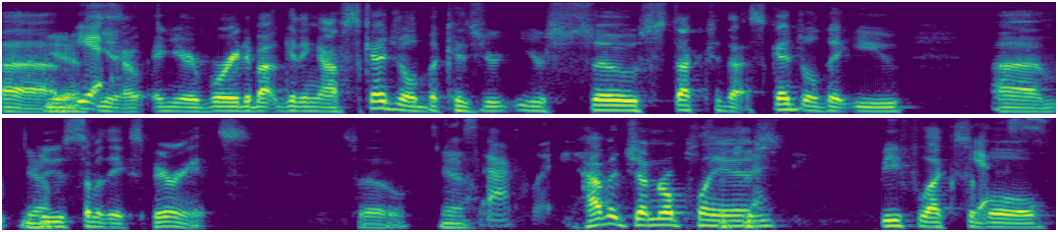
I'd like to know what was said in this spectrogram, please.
uh, Yes. you know, and you're worried about getting off schedule because you're you're so stuck to that schedule that you um, Yeah. lose some of the experience. So Yeah. Exactly. have a general plan, Exactly. be flexible. Yes.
